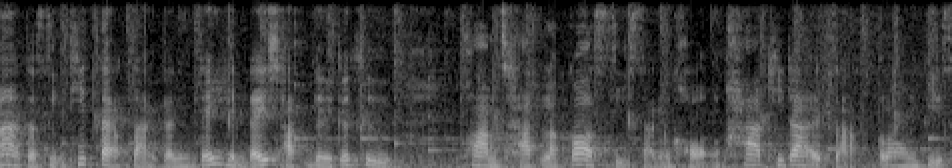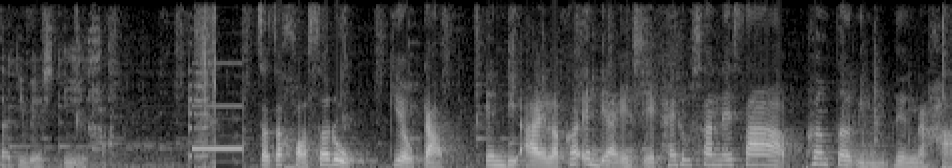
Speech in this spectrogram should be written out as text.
มาก แต่สิ่งที่แตกต่างกันได้เห็นได้ชัดเลยก็คือ ความชัดแล้วก็สีสันของภาพที่ได้จากกล้อง PZ UHD ค่ะ จะจะขอสรุปเกี่ยวกับ NDI แล้วก็ NDI HX ให้ทุกท่านได้ทราบเพิ่มเติมอีกนิดนึงนะคะ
